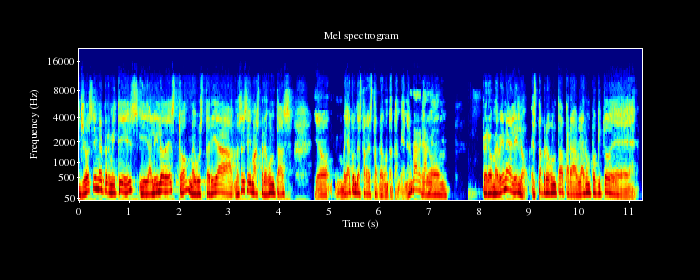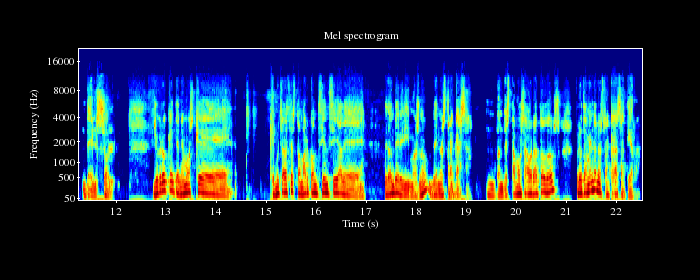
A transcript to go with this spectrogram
Yo, si me permitís, y al hilo de esto, me gustaría, no sé si hay más preguntas, yo voy a contestar a esta pregunta también, ¿eh? Dale, pero, pero me viene al hilo esta pregunta para hablar un poquito de- del sol. Yo creo que tenemos que, que muchas veces tomar conciencia de, de dónde vivimos, ¿no? De nuestra casa, donde estamos ahora todos, pero también de nuestra casa Tierra.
